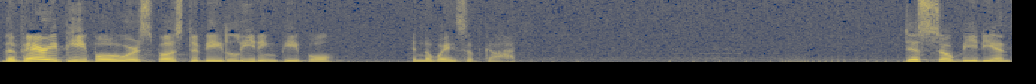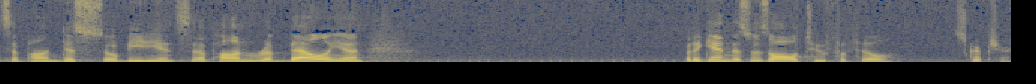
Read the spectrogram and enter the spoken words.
The very people who are supposed to be leading people in the ways of God. Disobedience upon disobedience, upon rebellion. But again, this was all to fulfill Scripture.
